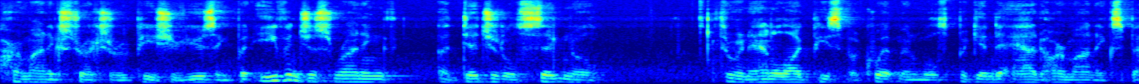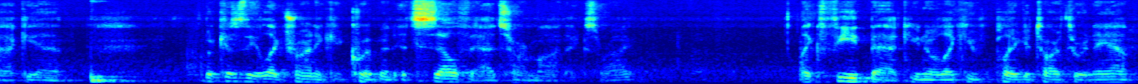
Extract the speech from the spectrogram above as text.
harmonic structure of a piece you're using. But even just running a digital signal through an analog piece of equipment will begin to add harmonics back in because the electronic equipment itself adds harmonics, right? Like feedback, you know, like you play guitar through an amp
